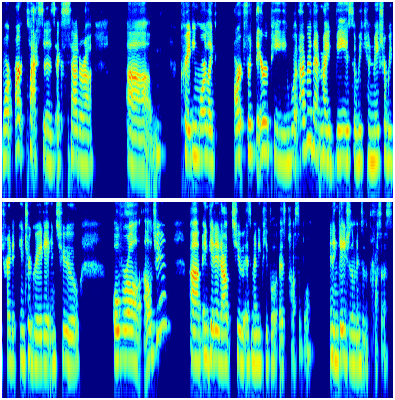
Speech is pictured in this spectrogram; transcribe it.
more art classes, etc. Um, creating more like art for therapy, whatever that might be, so we can make sure we try to integrate it into overall Elgin um, and get it out to as many people as possible and engage them into the process.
